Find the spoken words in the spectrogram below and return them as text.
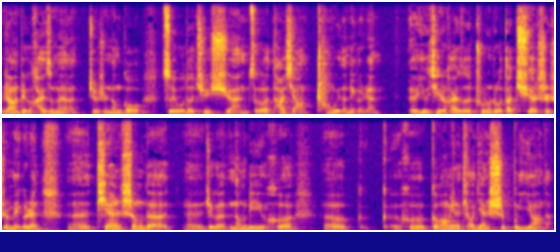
让这个孩子们啊，就是能够自由的去选择他想成为的那个人，呃，尤其是孩子出生之后，他确实是每个人，呃，天生的，呃，这个能力和，呃，各各和各方面的条件是不一样的。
